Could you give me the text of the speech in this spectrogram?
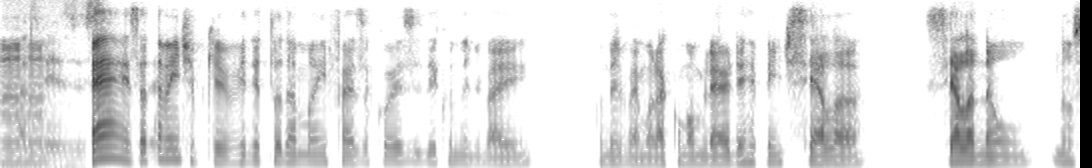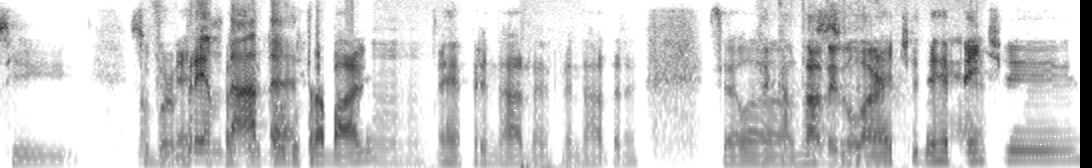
Uhum. Às vezes. É, exatamente, porque a vida toda a mãe faz a coisa e daí quando ele vai quando ele vai morar com uma mulher, de repente, se ela se ela não não se não submete prendada, a fazer todo o trabalho, uhum. é prendada, prendada, né? Se ela Recatada não se submete, de repente é.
